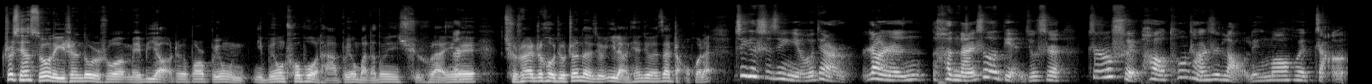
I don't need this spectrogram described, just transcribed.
之前所有的医生都是说没必要，这个包不用你不用戳破它，不用把它东西取出来，因为取出来之后就真的就一两天就会再长回来。这个事情有点让人很难受的点就是，这种水泡通常是老龄猫会长，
